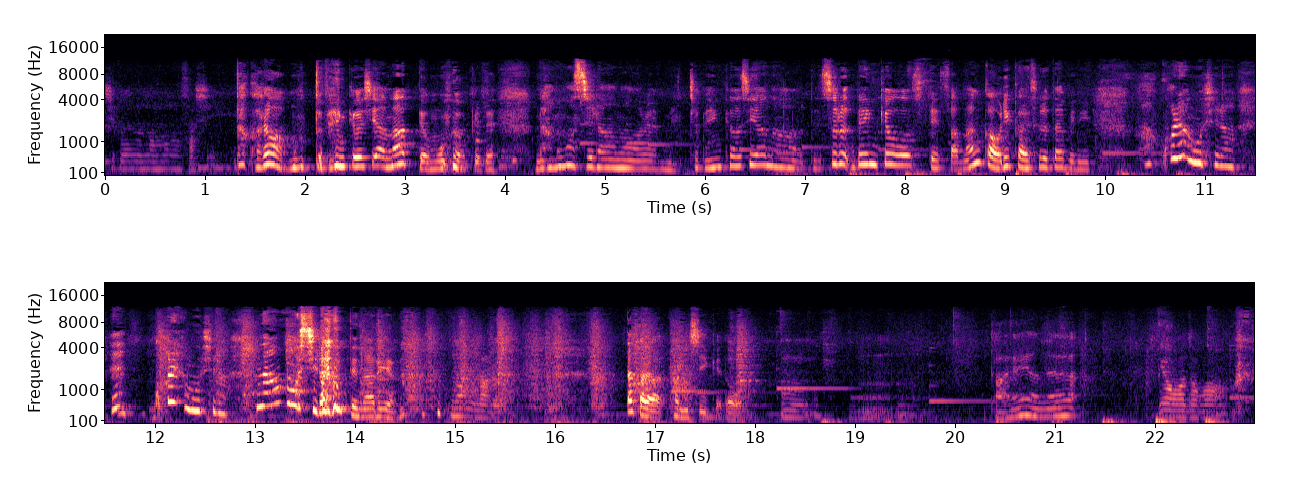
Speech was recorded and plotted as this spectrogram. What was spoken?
自分の物差し。だからもっと勉強しやなって思うわけで。何も知らんの俺めっちゃ勉強しやなってする勉強をしてさ何かを理解するたびにあこれも知らん。えこれも知らん。何も知らんってなるやん。なるなる。だから楽しいけど。うん。大変やね。いやだか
